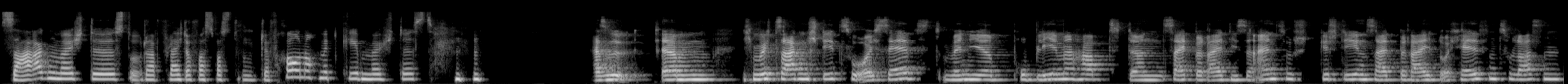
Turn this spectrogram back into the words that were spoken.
sagen möchtest oder vielleicht auch was, was du der Frau noch mitgeben möchtest? Also ähm, ich möchte sagen, steht zu euch selbst. Wenn ihr Probleme habt, dann seid bereit, diese einzugestehen, seid bereit, euch helfen zu lassen.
